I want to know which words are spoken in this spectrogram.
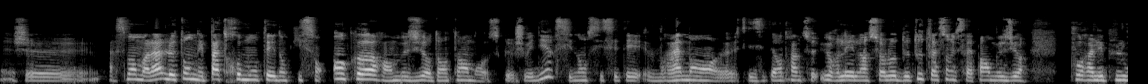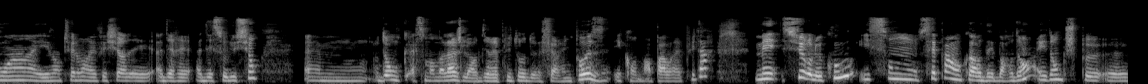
je, à ce moment-là, le ton n'est pas trop monté, donc ils sont encore en mesure d'entendre ce que je vais dire. Sinon, si c'était vraiment, euh, s'ils étaient en train de se hurler l'un sur l'autre, de toute façon, ils ne seraient pas en mesure pour aller plus loin et éventuellement réfléchir à des, à des, solutions. Euh, donc, à ce moment-là, je leur dirais plutôt de faire une pause et qu'on en parlerait plus tard. Mais sur le coup, ils sont, c'est pas encore débordant, et donc je peux euh,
